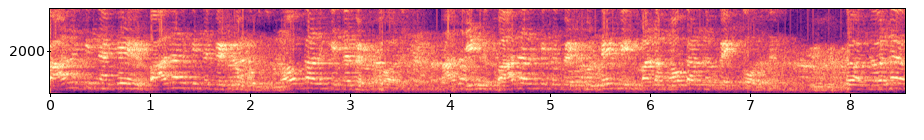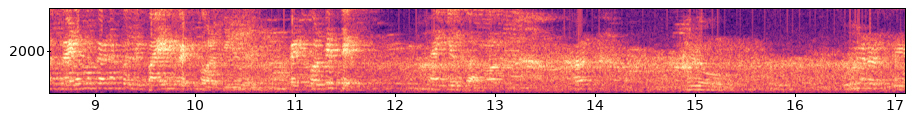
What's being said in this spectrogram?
కాళ్ళ కింద అంటే పాదాల కింద పెట్టుకోకూడదు. మోకాళ్ళ కింద పెట్టుకోవాలి. దీన్ని పాదాల కింద పెట్టుకుంటే మీకు మళ్ళీ మోకాళ్ళ నొప్పి ఎక్కువ అవుతుంది. సో అందువల్ల మెడమ కన్నా కొంచెం పైన పెట్టుకోవాలి దీన్ని. పెట్టుకుంటే సేఫ్. థ్యాంక్ యూ సార్. ఇప్పుడు సూర్యరశ్మి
